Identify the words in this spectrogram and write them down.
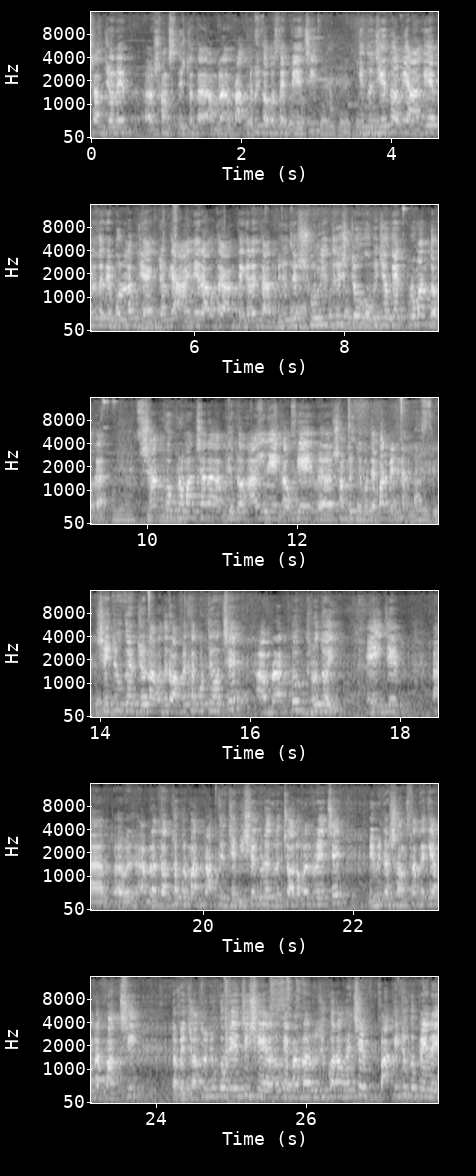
সাত জনের সংশ্লিষ্টতা আমরা প্রাথমিক অবস্থায় পেয়েছি। কিন্তু যেহেতু আমি আগে আপনাদেরকে বললাম যে একজনকে আইনের আওতায় আনতে গেলে তার বিরুদ্ধে সুনির্দিষ্ট অভিযোগের প্রমাণ দরকার। সাক্ষ্য প্রমাণ ছাড়া আপনি তো আইনে কাউকে সম্পৃক্ত করতে পারবেন না। সেইটুকুর জন্য আমাদের অপেক্ষা করতে হচ্ছে। আমরা খুব দ্রুতই এই যে আমরা তথ্য প্রমাণ প্রাপ্তির যে বিষয়গুলো, এগুলো চলমান রয়েছে। বিভিন্ন সংস্থা থেকে আমরা পাচ্ছি। তবে যতটুকু পেয়েছি, সেই আলোকে মামলা রুজু করা হয়েছে। বাকিটুকু পেলে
